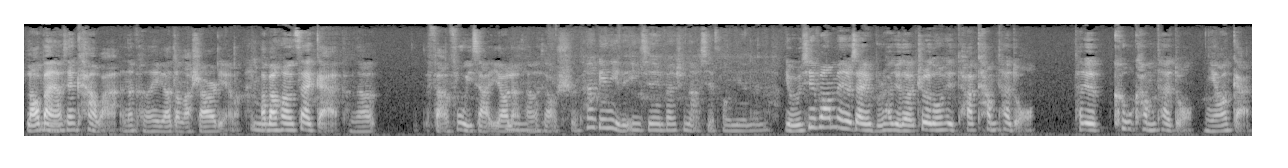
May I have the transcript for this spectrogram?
老板要先看完，那可能也要等到十二点了。老板还要再改，可能要反复一下，也要两三个小时。他给你的意见一般是哪些方面的呢？有一些方面就在于，比如他觉得这个东西他看不太懂，他觉得客户看不太懂，你要改，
